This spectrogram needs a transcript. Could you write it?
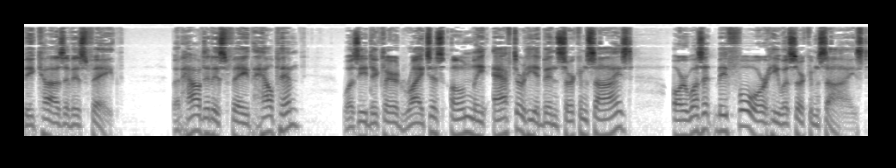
because of his faith. But how did his faith help him? Was he declared righteous only after he had been circumcised, or was it before he was circumcised?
